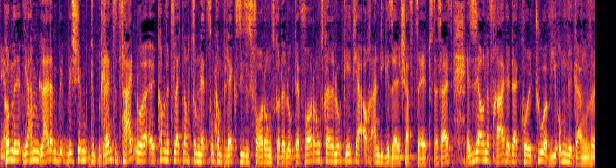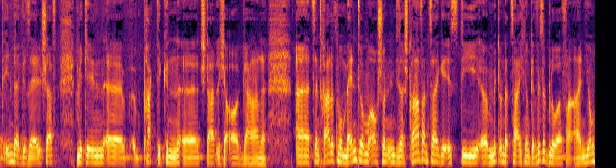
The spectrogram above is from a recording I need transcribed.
Ja. Kommen wir, wir haben leider bestimmte begrenzte Zeit, nur äh, kommen wir vielleicht noch zum letzten Komplex dieses Forderungskatalog. Der Forderungskatalog geht ja auch an die Gesellschaft selbst. Das heißt, es ist ja auch eine Frage der Kultur, wie umgegangen wird in der Gesellschaft mit den äh, Praktiken äh, staatlicher Organe. Äh, zentrales Momentum auch schon in dieser Strafanzeige ist die äh, Mitunterzeichnung der Whistleblower-Vereinigung.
